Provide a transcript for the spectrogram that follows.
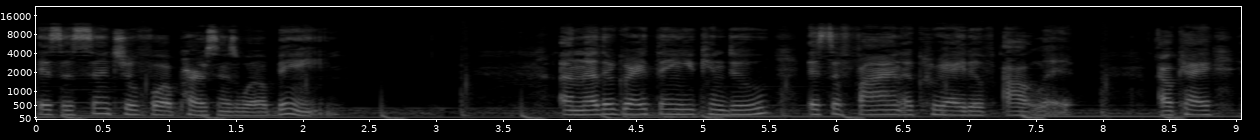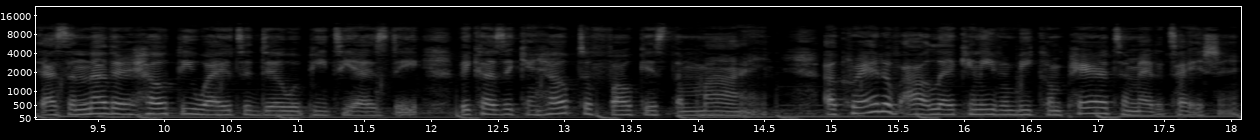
it's essential for a person's well-being. Another great thing you can do is to find a creative outlet. Okay, that's another healthy way to deal with PTSD because it can help to focus the mind. A creative outlet can even be compared to meditation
